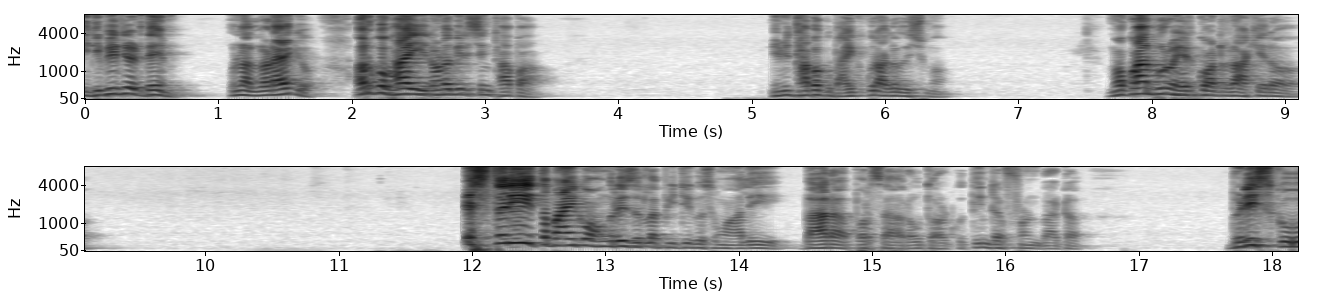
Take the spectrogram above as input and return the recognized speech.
he divided them उनीहरूलाई लडाएको। अर्को भाइ रणवीर सिंह थापा। भीम थापाको भाइको कुरा गर्दैछु म। मकवानपुरमा हेडक्वार्टर राखेर यसरी तपाईँको अङ्ग्रेजहरूलाई पिटेको छ उहाँले बाह्र पर्सा रौतहटको तिनवटा फ्रन्टबाट। ब्रिटिसको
